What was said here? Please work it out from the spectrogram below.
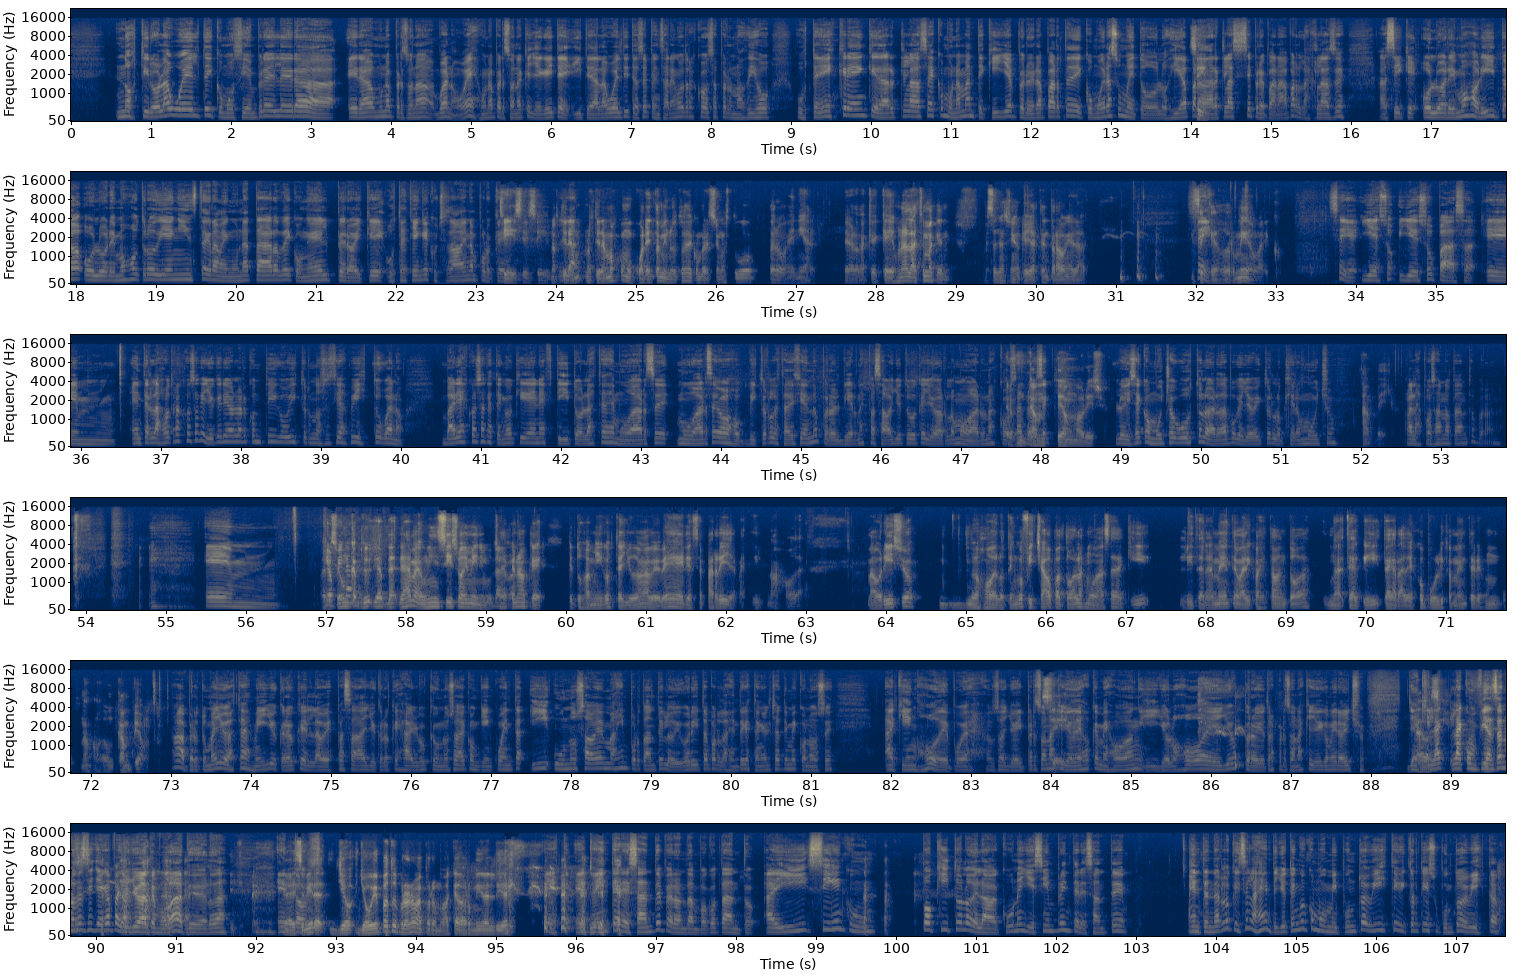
nos tiró la vuelta y como siempre él era, era una persona, bueno, es una persona que llega y te, y te da la vuelta y te hace pensar en otras cosas, pero nos dijo, ustedes creen que dar clases es como una mantequilla, pero era parte de cómo era su metodología para dar clases y se preparaba para las clases. Así que o lo haremos ahorita o lo haremos otro día en Instagram en una tarde con él, pero hay que, ustedes tienen que escuchar esa vaina porque... Sí, sí, sí, nos tiramos, nos tiramos como 40 minutos de conversación, estuvo, pero genial. De verdad que, que es una lástima que ese señor que ya está entrado en edad. y se quedó dormido, marico. Sí, y eso, y eso pasa. Em, entre las otras cosas que yo quería hablar contigo, Víctor, no sé si has visto, bueno, varias cosas que tengo aquí de NFT. Tú hablaste de mudarse, mudarse, ojo, Víctor lo está diciendo, pero el viernes pasado yo tuve que ayudarlo a mudar unas cosas. Es un campeón, Mauricio. Lo hice con mucho gusto, la verdad, porque yo, Víctor, lo quiero mucho. Tan bello. A la esposa no tanto, pero bueno. eh, ¿Qué un, déjame un inciso ahí mínimo. ¿Sabes que no? Que, que, tus amigos te ayudan a beber y a hacer parrilla. No joda. Mauricio, no joda, lo tengo fichado para todas las mudanzas de aquí. Literalmente, Marico, has estado en todas. De aquí te agradezco públicamente, eres un, no un campeón. Ah, pero tú me ayudaste a mí. Yo creo que la vez pasada, yo creo que es algo que uno sabe con quién cuenta y uno sabe más importante, lo digo ahorita para la gente que está en el chat y me conoce a quien jode, pues. O sea, yo hay personas que yo dejo que me jodan y yo los jodo a ellos, pero hay otras personas que yo digo, mira, bicho, y aquí la, la, confianza no sé si llega para yo ayudarte, mudate, de verdad. Entonces, mira, yo, yo voy para tu programa, pero me voy a quedar dormido el día. Esto, esto es interesante, pero tampoco tanto. Ahí siguen con un poquito lo de la vacuna y es siempre interesante entender lo que dice la gente. Yo tengo como mi punto de vista y Víctor tiene su punto de vista.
